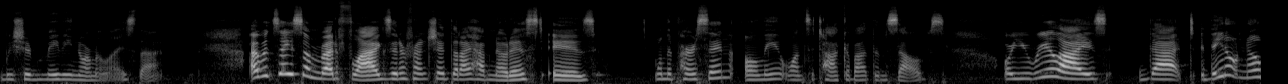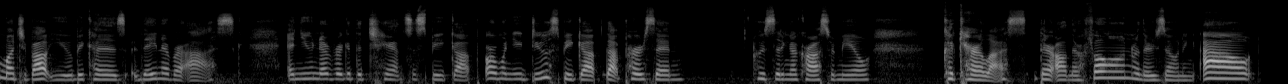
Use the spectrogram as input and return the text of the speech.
we should maybe normalize that. I would say some red flags in a friendship that I have noticed is when the person only wants to talk about themselves, or you realize that they don't know much about you because they never ask, and you never get the chance to speak up, or when you do speak up, that person who's sitting across from you could care less. They're on their phone or they're zoning out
